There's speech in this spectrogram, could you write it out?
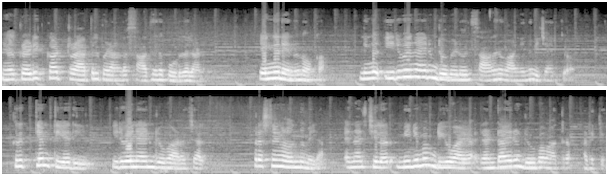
നിങ്ങൾ ക്രെഡിറ്റ് കാർഡ് ട്രാപ്പിൽ പെടാനുള്ള സാധ്യത കൂടുതലാണ്. എങ്ങനെയെന്ന് നോക്കാം. നിങ്ങൾ ഇരുപതിനായിരം രൂപയുടെ ഒരു സാധനം വാങ്ങിയെന്ന് വിചാരിക്കുക. കൃത്യം തീയതിയിൽ ഇരുപതിനായിരം രൂപ അടച്ചാൽ പ്രശ്നങ്ങളൊന്നുമില്ല. എന്നാൽ ചിലർ മിനിമം ഡ്യൂ ആയ രണ്ടായിരം രൂപ മാത്രം അടയ്ക്കും.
